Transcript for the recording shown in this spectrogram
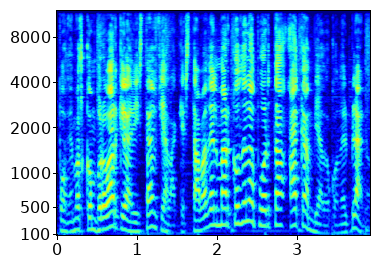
Podemos comprobar que la distancia a la que estaba del marco de la puerta ha cambiado con el plano.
